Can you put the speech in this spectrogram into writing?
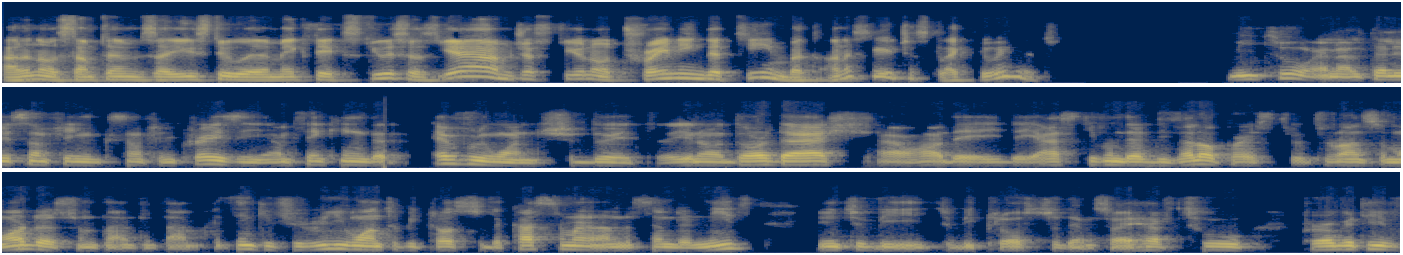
I don't know. Sometimes I used to uh, make the excuses. Yeah, I'm just you know training the team, but honestly, I just like doing it. Me too. And I'll tell you something something crazy. I'm thinking that everyone should do it. You know, DoorDash, how, they, they ask even their developers to, to run some orders from time to time. I think if you really want to be close to the customer and understand their needs, you need to be to be close to them. So I have two prerogatives.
